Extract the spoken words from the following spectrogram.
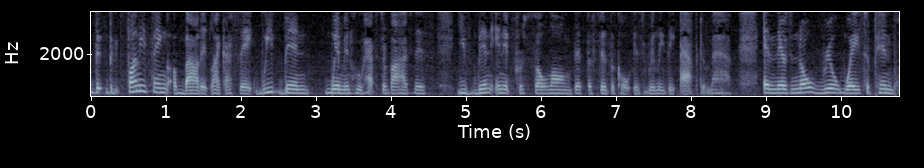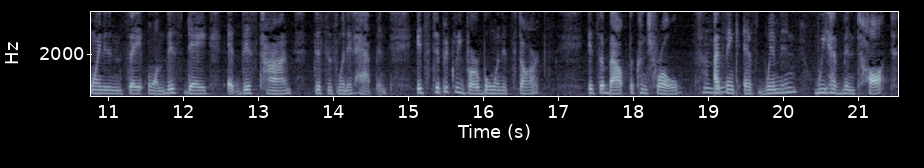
the, the funny thing about it, like I said, we've been women who have survived this. You've been in it for so long that the physical is really the aftermath. And there's no real way to pinpoint it and say, on this day, at this time, this is when it happened. It's typically verbal when it starts, it's about the control. I mm-hmm. think as women, we have been taught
